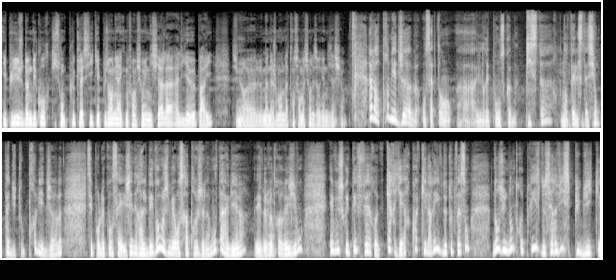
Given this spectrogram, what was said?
Et puis, je donne des cours qui sont plus classiques et plus en lien avec ma formation initiale à, l'IAE Paris sur mmh. le management de la transformation des organisations. Alors, premier job, on s'attend à une réponse comme pisteur dans mmh. telle station, pas du tout. Premier job, c'est pour le Conseil général des Vosges, mais on se rapproche de la montagne hein, et de votre région, et vous souhaitez faire carrière, quoi qu'il arrive de toute façon dans une entreprise de service public.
